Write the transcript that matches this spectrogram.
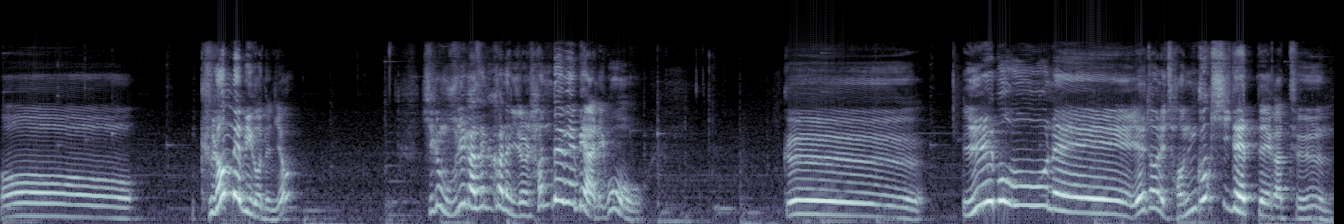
어 그런 맵이거든요. 지금 우리가 생각하는 이런 현대 맵이 아니고 그 일본의 예전에 전국 시대 때 같은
